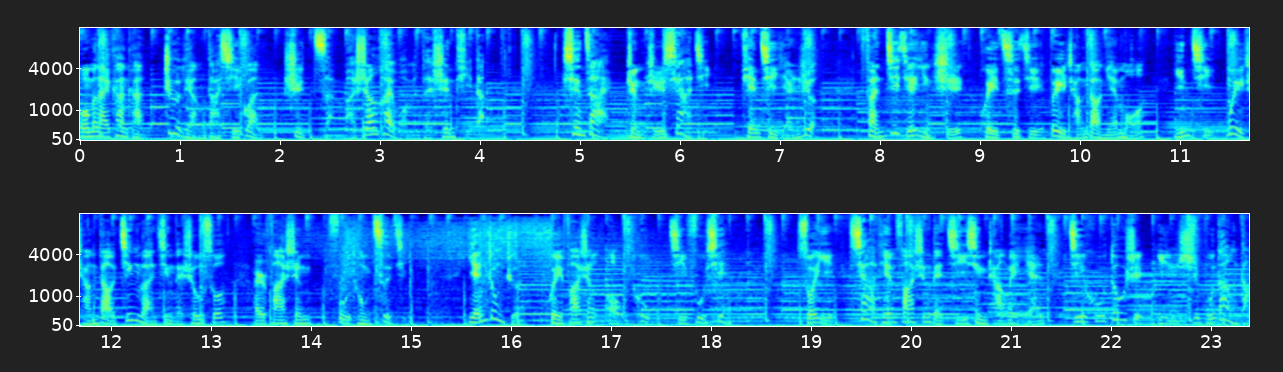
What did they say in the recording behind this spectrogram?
我们来看看这两大习惯是怎么伤害我们的身体的。现在正值夏季，天气炎热，反季节饮食会刺激胃肠道黏膜，引起胃肠道痉挛性的收缩，而发生腹痛刺激，严重者会发生呕吐及腹泻。所以，夏天发生的急性肠胃炎几乎都是饮食不当导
